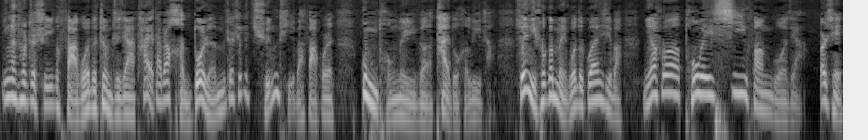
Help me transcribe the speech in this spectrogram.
应该说，这是一个法国的政治家，他也代表很多人，这是一个群体吧，法国人共同的一个态度和立场。所以你说跟美国的关系吧，你要说同为西方国家，而且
